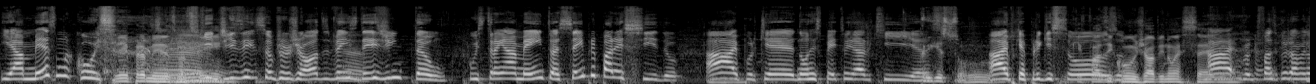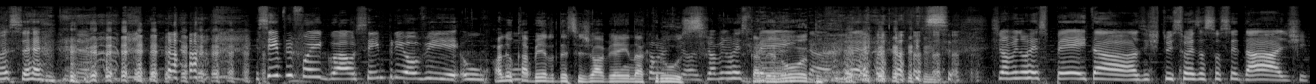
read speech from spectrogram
E é a mesma coisa Sempre a mesma, que assim. dizem sobre os jovens É. desde então. O estranhamento é sempre parecido. Ai, porque não respeito hierarquias. preguiçoso. Ai, porque é O que preguiçoso. fazem com o jovem não é sério. Ai, né? porque fazem com o jovem não é sério. sempre foi igual, sempre houve um. Olha um, o cabelo desse jovem aí na como cruz. O jovem não respeita. Cabeludo. É. Esse jovem não respeita as instituições da sociedade.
